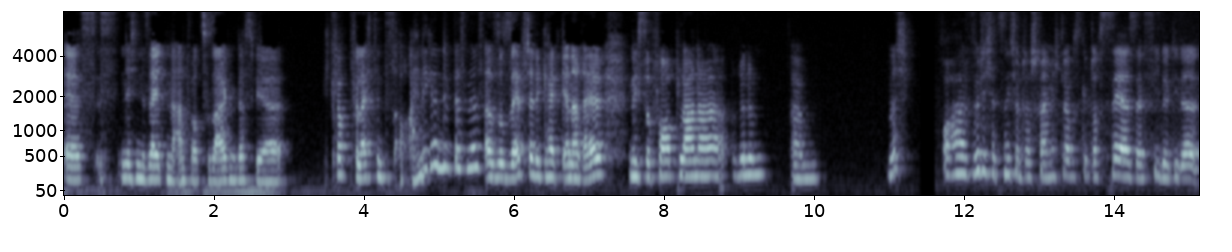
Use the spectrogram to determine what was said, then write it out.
Es, ist nicht eine seltene Antwort zu sagen, dass wir, ich glaube, vielleicht sind es auch einige in dem Business, also Selbstständigkeit generell, nicht so Vorplanerinnen, ähm, nicht? Oh, würde ich jetzt nicht unterschreiben. Ich glaube, es gibt auch sehr, sehr viele, die da,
